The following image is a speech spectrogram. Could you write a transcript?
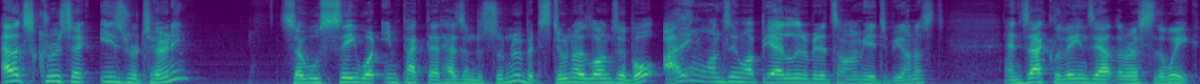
Alex Caruso is returning. So we'll see what impact that has on Sumnu, but still no Lonzo Ball. I think Lonzo might be out a little bit of time here, to be honest. And Zach LaVine's out the rest of the week.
